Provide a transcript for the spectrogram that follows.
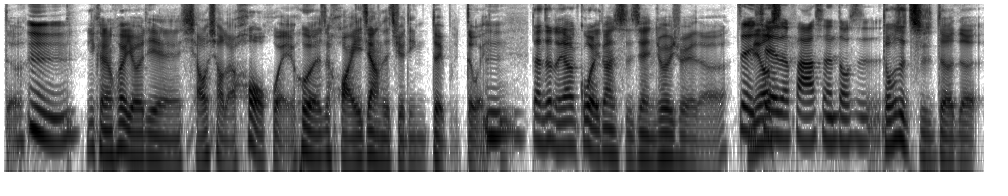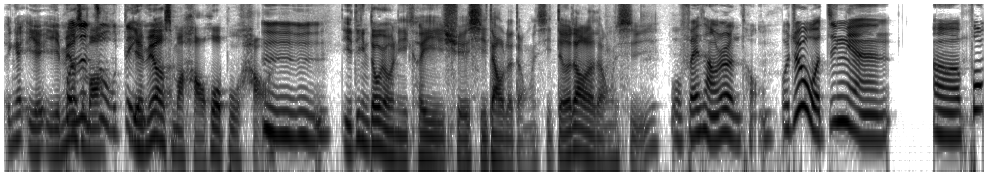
的。嗯，你可能会有点小小的后悔，或者是怀疑这样的决定对不对？嗯，但真的要过了一段时间，你就会觉得这一切的发生都是都是值得的，应该也也没有什么注定，也没有什么好或不好。嗯嗯嗯，一定都有你可以学习到的东西，得到的东西。我非常认同。我觉得我今年呃疯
